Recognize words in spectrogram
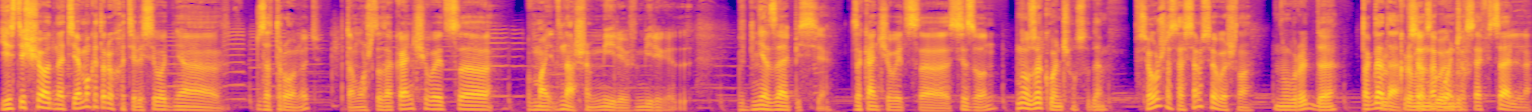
Есть еще одна тема, которую хотели сегодня затронуть, потому что заканчивается в, мо- в нашем мире, в мире, в дне записи, заканчивается сезон. Ну, закончился, да. Все уже, совсем все вышло? Ну, вроде да. Тогда Кр- да, все, закончился официально.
